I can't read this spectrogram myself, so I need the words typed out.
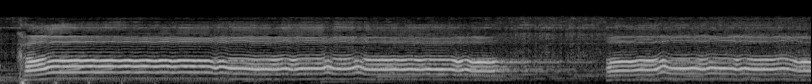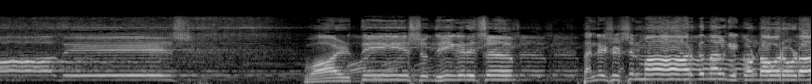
ഉഖാ. വാഴ്ത്തി ശുദ്ധീകരിച്ച് തന്റെ ശിഷ്യന്മാർക്ക് നൽകിക്കൊണ്ട് അവരോട്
